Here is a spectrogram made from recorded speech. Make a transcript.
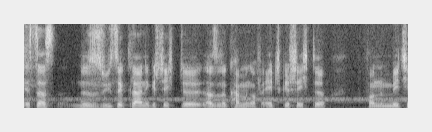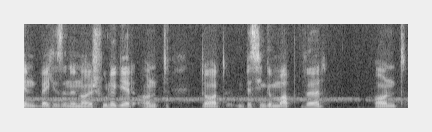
ist das eine süße kleine Geschichte, also eine Coming-of-Age-Geschichte von einem Mädchen, welches in eine neue Schule geht und dort ein bisschen gemobbt wird und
